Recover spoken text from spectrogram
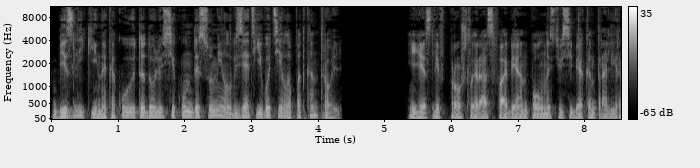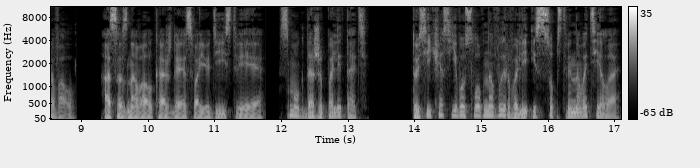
Безликий на какую-то долю секунды сумел взять его тело под контроль. Если в прошлый раз Фабиан полностью себя контролировал, осознавал каждое свое действие, смог даже полетать, то сейчас его словно вырвали из собственного тела.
